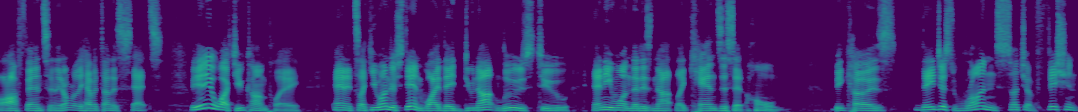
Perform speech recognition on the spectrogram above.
offense, and they don't really have a ton of sets. But then you watch UConn play, and it's like you understand why they do not lose to anyone that is not like Kansas at home because they just run such efficient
